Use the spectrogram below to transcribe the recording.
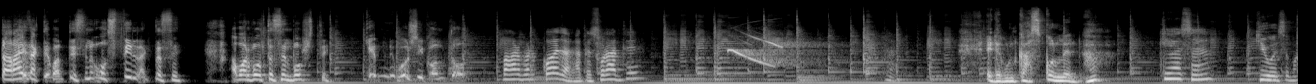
তারাই থাকতে পারতেছি না অস্থির লাগতেছে। আবার বলতেছেন বসতে। কেমনি বসি কোন তো বারবার কয়ে সোরাতে এটা কোন কাজ করলেন হ্যাঁ? কি আছে কি হয়েছে মা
